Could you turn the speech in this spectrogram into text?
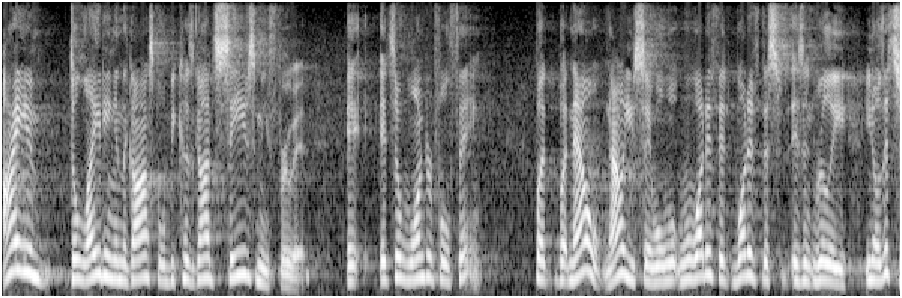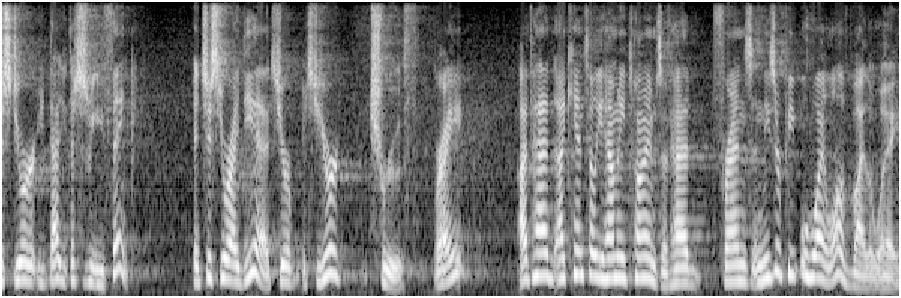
I am delighting in the gospel because God saves me through it. it it's a wonderful thing. But, but now, now you say, well, what if, it, what if this isn't really, you know, that's just your, that, that's just what you think. It's just your idea. It's your, it's your truth, right? I've had, I can't tell you how many times I've had friends, and these are people who I love, by the way,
